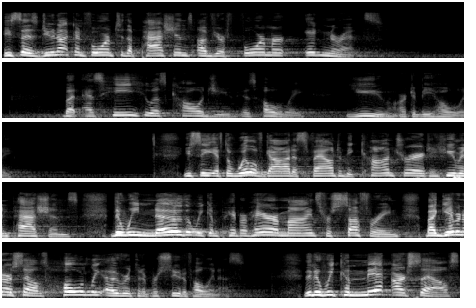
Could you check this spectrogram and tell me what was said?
He says, Do not conform to the passions of your former ignorance, but as he who has called you is holy, you are to be holy. You see, if the will of God is found to be contrary to human passions, then we know that we can prepare our minds for suffering by giving ourselves wholly over to the pursuit of holiness. That if we commit ourselves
